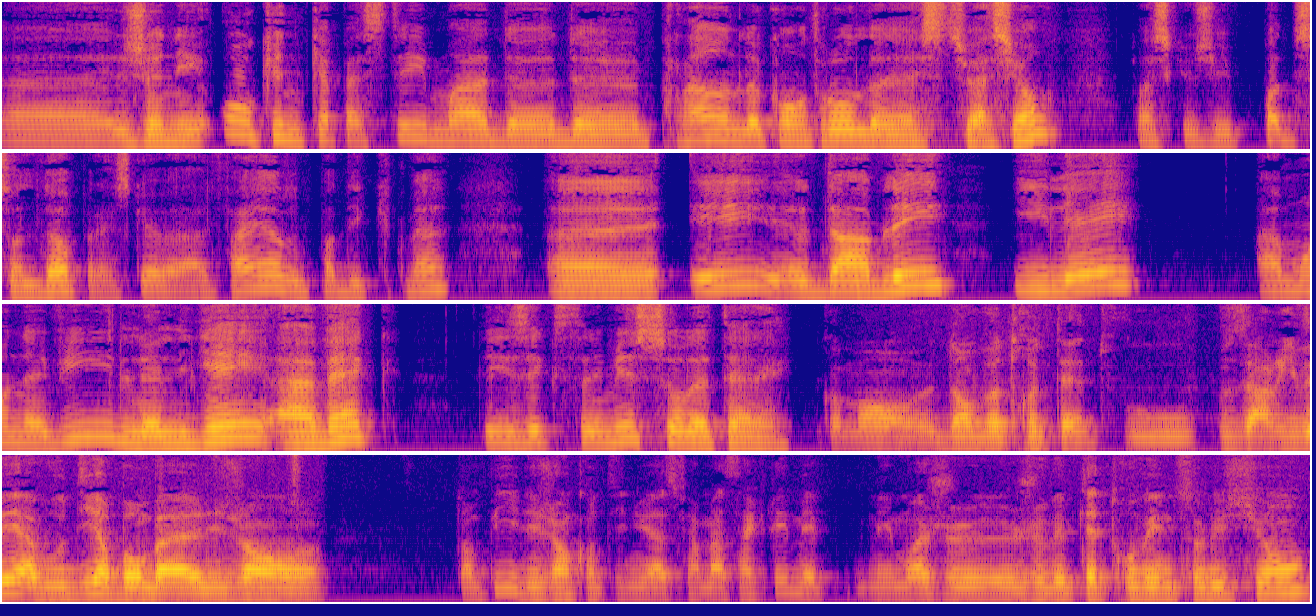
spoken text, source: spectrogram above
Euh, je n'ai aucune capacité, moi, de, prendre le contrôle de la situation parce que j'ai pas de soldats presque à le faire, pas d'équipement. Euh, et d'emblée, il est, à mon avis, le lien avec les extrémistes sur le terrain. Comment, dans votre tête, vous, arrivez à vous dire, bon, bah, les gens, tant pis, les gens continuent à se faire massacrer, mais, mais moi, je vais peut-être trouver une solution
